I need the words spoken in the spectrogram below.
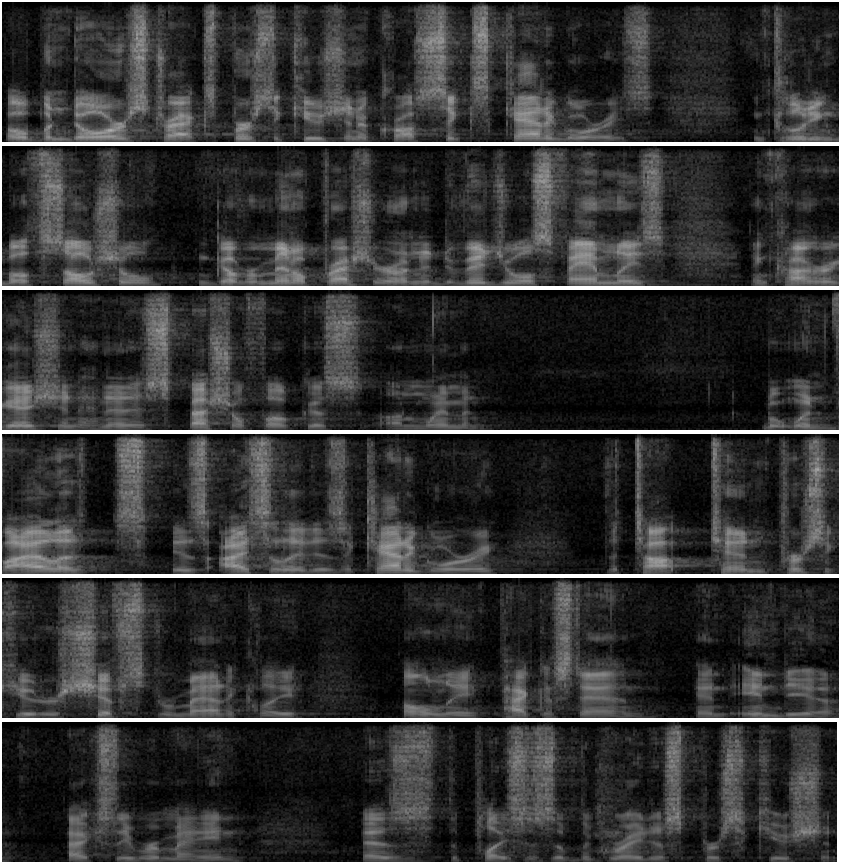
Open Doors tracks persecution across six categories, including both social and governmental pressure on individuals, families, and congregation, and a special focus on women. But when violence is isolated as a category, the top 10 persecutors shifts dramatically. Only Pakistan and India actually remain as the places of the greatest persecution.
